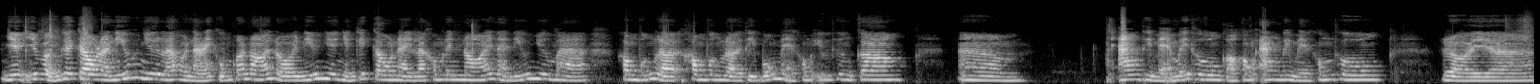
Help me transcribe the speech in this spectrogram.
Như, như vẫn cái câu là nếu như là hồi nãy cũng có nói rồi nếu như những cái câu này là không nên nói là nếu như mà không vâng lời không vâng lời thì bố mẹ không yêu thương con. À, ăn thì mẹ mới thương còn không ăn thì mẹ không thương rồi à,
